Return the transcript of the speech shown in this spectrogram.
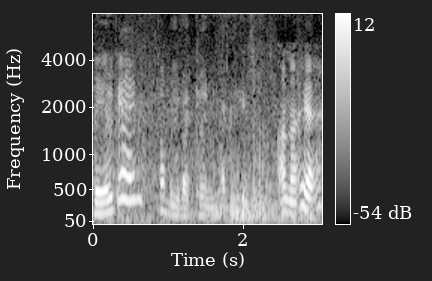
Clear again. Can't believe I cleaned. I know, yeah.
